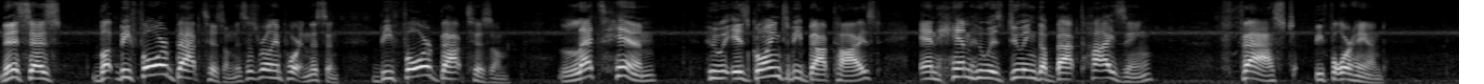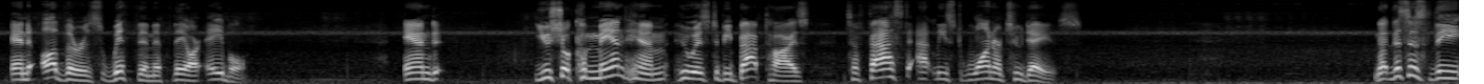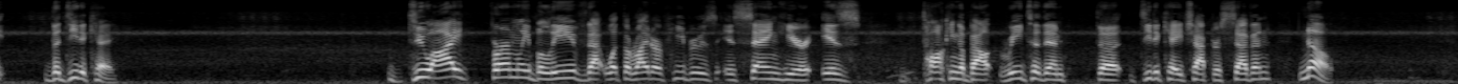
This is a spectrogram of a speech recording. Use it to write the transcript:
Then it says, but before baptism, this is really important. Listen, before baptism, let him who is going to be baptized and him who is doing the baptizing fast beforehand, and others with them if they are able. And you shall command him who is to be baptized to fast at least one or two days. Now, this is the, the Didache. Do I firmly believe that what the writer of Hebrews is saying here is talking about read to them the Didache chapter 7? No.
